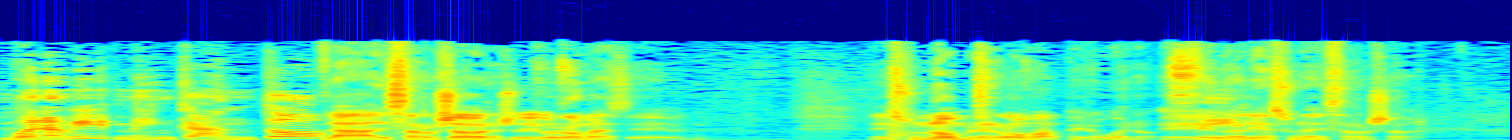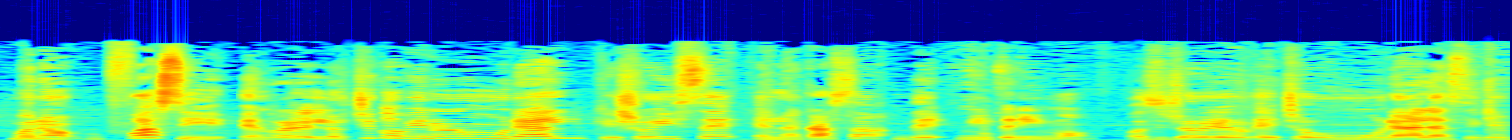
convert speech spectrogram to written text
Bueno, a mí me encantó. La desarrolladora, yo digo Roma, es, eh, un nombre Roma, pero bueno, eh, en realidad es una desarrolladora. Bueno, fue así. En realidad, los chicos vieron un mural que yo hice en la casa de mi primo. O sea, yo había hecho un mural así que,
